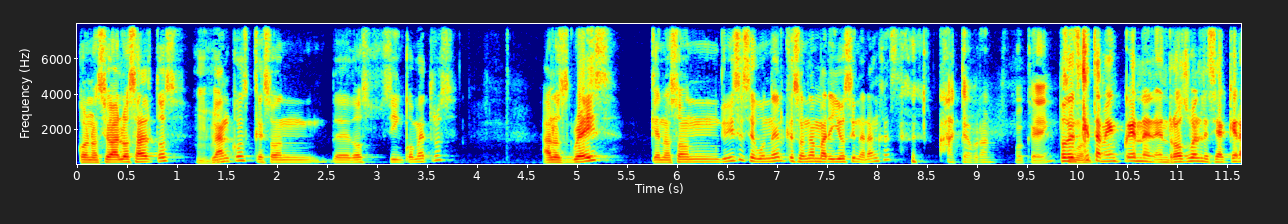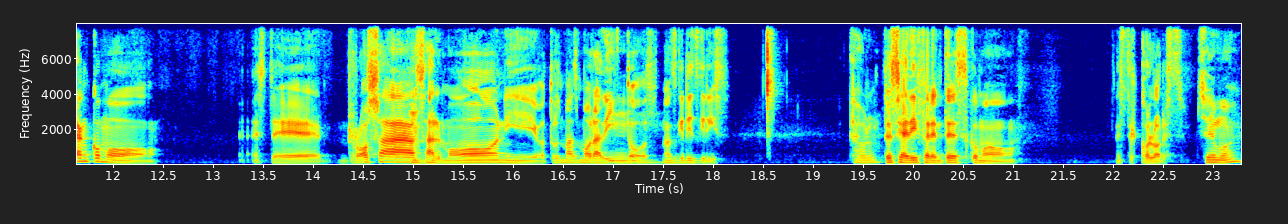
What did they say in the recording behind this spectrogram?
Conoció a los altos, blancos, que son de 2, 5 metros. A los grays, que no son grises, según él, que son amarillos y naranjas. Ah, cabrón. Ok. Pues Sí, es que también en, en Roswell decía que eran como este rosa, salmón y otros más moraditos, Mm. más gris gris. Cabrón. Entonces hay diferentes como este colores. Sí, mo.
